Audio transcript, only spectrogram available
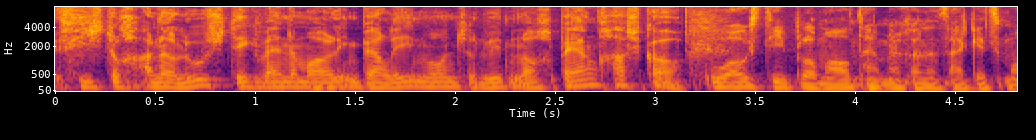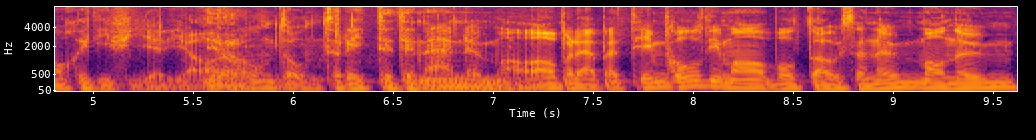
es ist doch auch noch lustig, wenn du mal in Berlin wohnst und wieder nach Bern kannst gehen. Und als Diplomat hat man können sagen, jetzt mache ich die vier Jahre ja. und, und ritte dann auch nicht mehr. Aber eben, Tim Goldimann will also nicht mehr, nicht mehr,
